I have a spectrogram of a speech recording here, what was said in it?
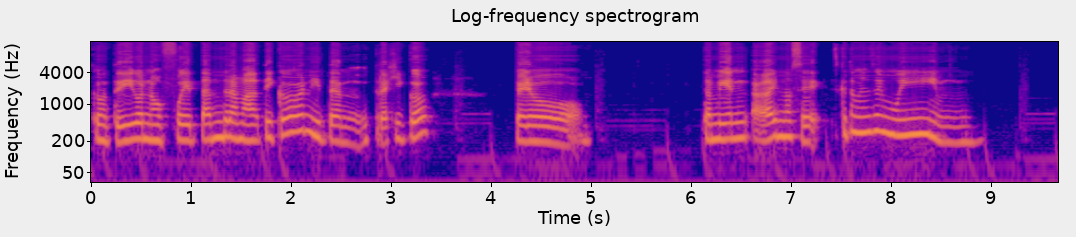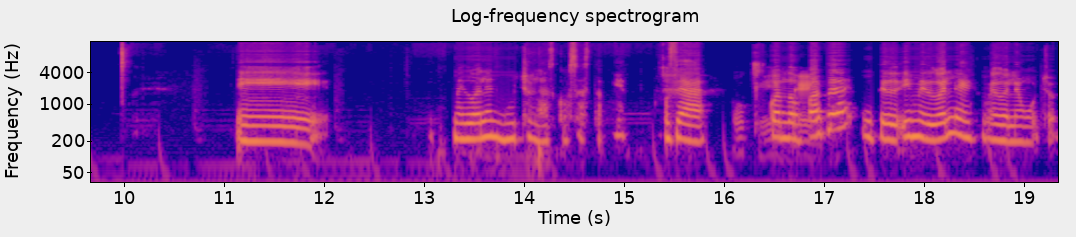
como te digo, no fue tan dramático ni tan trágico, pero también, ay, no sé, es que también soy muy... mm, eh, me duelen mucho las cosas también. O sea, cuando pasa y, te- y me duele, me duele mucho.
